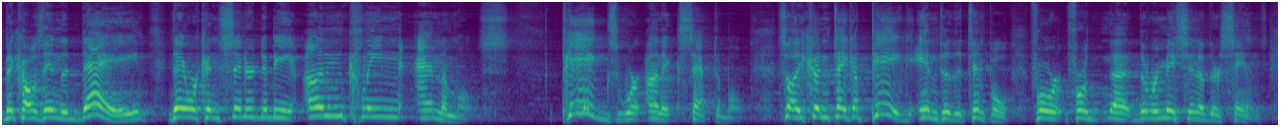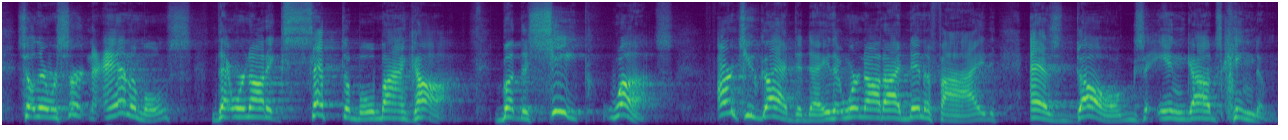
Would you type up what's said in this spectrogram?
because in the day, they were considered to be unclean animals. Pigs were unacceptable. So they couldn't take a pig into the temple for, for the, the remission of their sins. So there were certain animals that were not acceptable by God, but the sheep was. Aren't you glad today that we're not identified as dogs in God's kingdom?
